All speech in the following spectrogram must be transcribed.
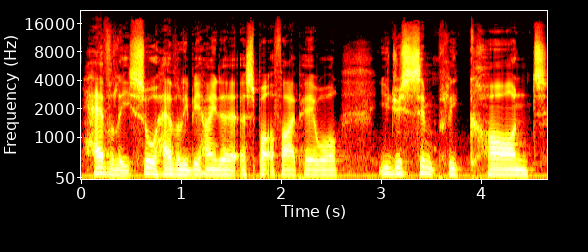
heavily, so heavily behind a, a, Spotify paywall, you just simply can't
